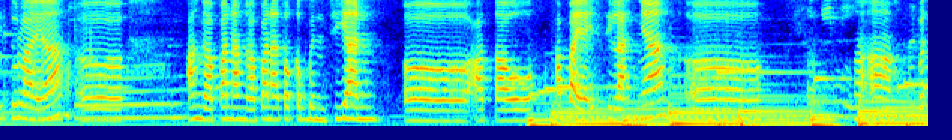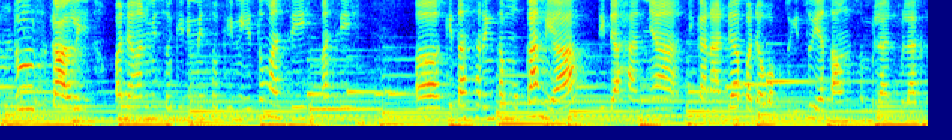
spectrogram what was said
itulah ya eh, anggapan-anggapan atau kebencian eh, atau apa ya istilahnya eh, misogini. Heeh, betul sekali. Pandangan misogini misogini itu masih masih eh, kita sering temukan ya tidak hanya di Kanada pada waktu itu ya tahun 1980-an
